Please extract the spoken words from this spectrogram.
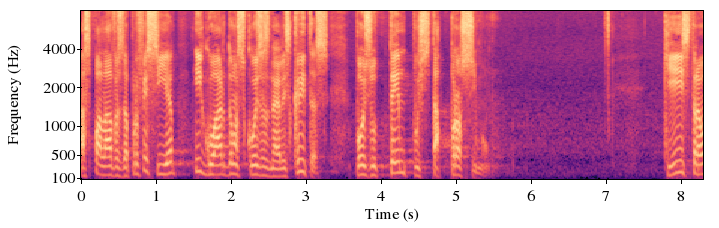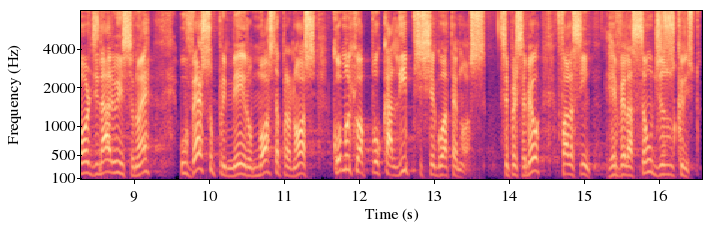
as palavras da profecia e guardam as coisas nela escritas, pois o tempo está próximo. Que extraordinário isso, não é? O verso primeiro mostra para nós como que o Apocalipse chegou até nós. Você percebeu? Fala assim, revelação de Jesus Cristo.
